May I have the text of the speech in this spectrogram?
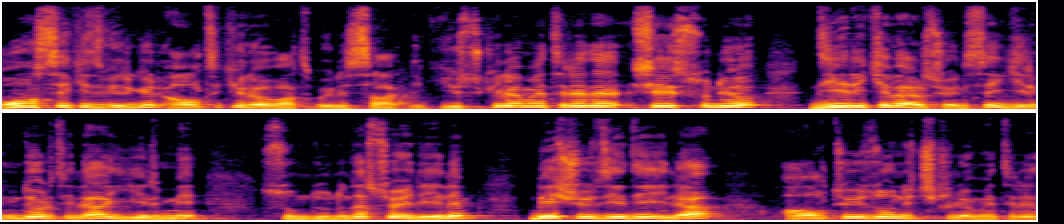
18,6 kW bölü saatlik 100 kilometrede şey sunuyor. Diğer iki versiyon ise 24 ila 20 sunduğunu da söyleyelim. 507 ila 613 kilometre e,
